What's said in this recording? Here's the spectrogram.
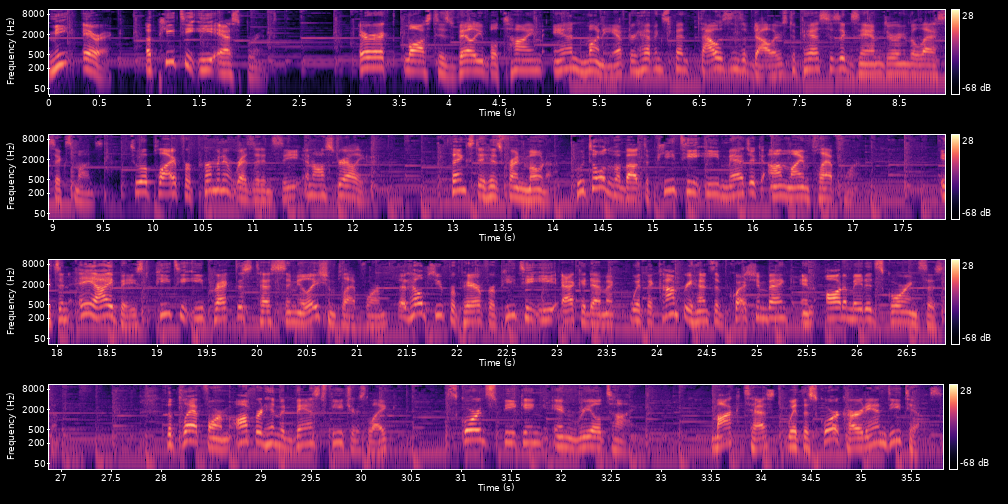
Meet Eric, a PTE aspirant. Eric lost his valuable time and money after having spent thousands of dollars to pass his exam during the last six months to apply for permanent residency in Australia. Thanks to his friend Mona, who told him about the PTE Magic Online platform. It's an AI based PTE practice test simulation platform that helps you prepare for PTE academic with a comprehensive question bank and automated scoring system. The platform offered him advanced features like scored speaking in real time, mock test with a scorecard and details,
